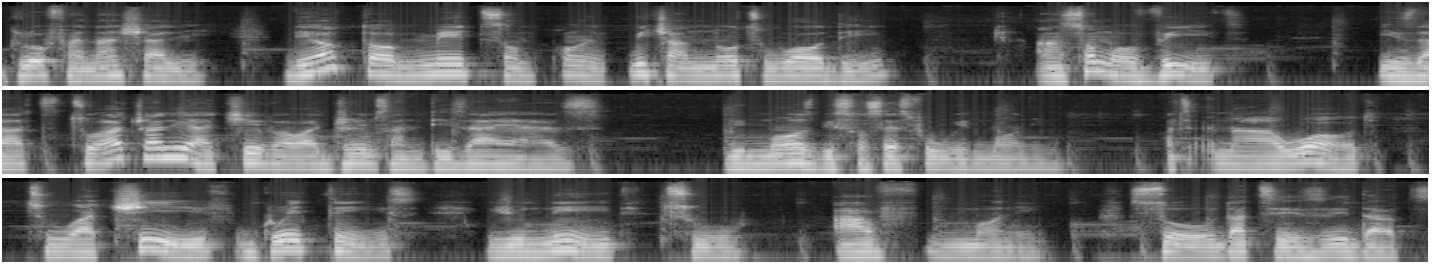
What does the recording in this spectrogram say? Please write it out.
grow financially, the author made some points which are noteworthy, and some of it is that to actually achieve our dreams and desires, we must be successful with money. But in our world, to achieve great things, you need to have money. So that is it that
